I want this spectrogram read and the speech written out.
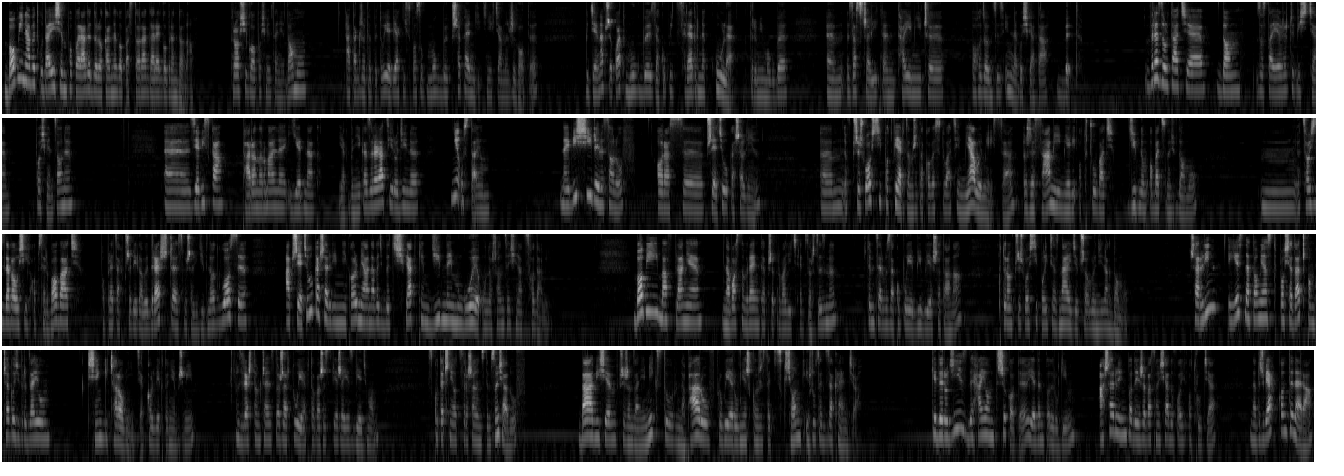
Bobby nawet udaje się po poradę do lokalnego pastora Garego Brandona. Prosi go o poświęcenie domu, a także wypytuje, w jaki sposób mógłby przepędzić niechciane żywoty, gdzie na przykład mógłby zakupić srebrne kule, którymi mógłby um, zastrzelić ten tajemniczy, pochodzący z innego świata byt. W rezultacie dom zostaje rzeczywiście poświęcony. E, zjawiska paranormalne jednak, jak wynika z relacji rodziny, nie ustają. Najbliżsi Jamesonów oraz e, przyjaciółka Charlene w przyszłości potwierdzą, że takowe sytuacje miały miejsce, że sami mieli odczuwać dziwną obecność w domu – coś zdawało się ich obserwować, Po plecach przebiegały dreszcze, słyszeli dziwne odgłosy, a przyjaciółka Sherlyn Nicole miała nawet być świadkiem dziwnej mgły unoszącej się nad schodami. Bobby ma w planie na własną rękę przeprowadzić egzorcyzmy. W tym celu zakupuje Biblię szatana, którą w przyszłości policja znajdzie przy oględzinach domu. Charlene jest natomiast posiadaczką czegoś w rodzaju księgi czarownic, jakkolwiek to nie brzmi. Zresztą często żartuje w towarzystwie, że jest wiedźmą, skutecznie odstraszając tym sąsiadów. Bawi się w przyrządzanie mikstur, naparów, próbuje również korzystać z ksiąg i rzucać zaklęcia. Kiedy rodzinie zdychają trzy koty, jeden po drugim, a Sherlin podejrzewa sąsiadów o ich otrucie, na drzwiach kontenera,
